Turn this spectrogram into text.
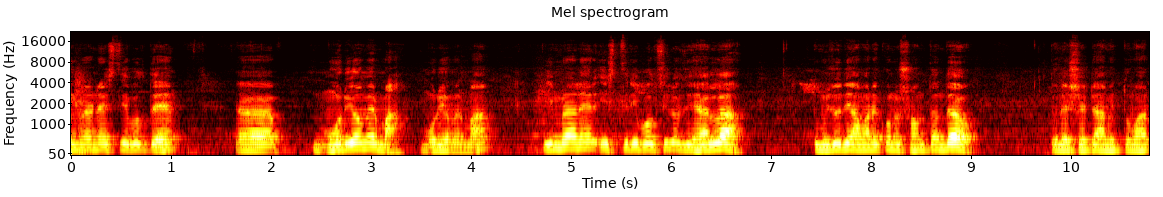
ইমরানের স্ত্রী বলতে মরিয়মের মা মরিয়মের মা। ইমরানের স্ত্রী বলছিল যে আল্লাহ, তুমি যদি আমার কোনো সন্তান দাও, তাহলে সেটা আমি তোমার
